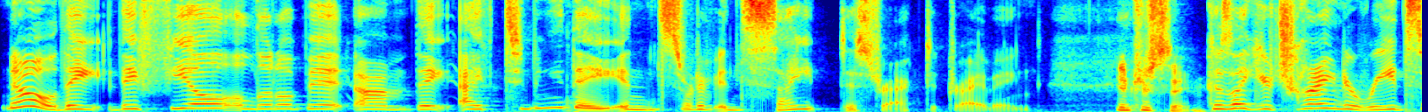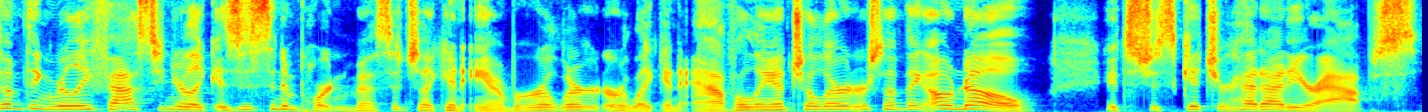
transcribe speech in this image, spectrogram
No, they they feel a little bit um they I to me they in sort of incite distracted driving. Interesting. Because like you're trying to read something really fast and you're like, is this an important message, like an Amber Alert or like an Avalanche Alert or something? Oh no, it's just get your head out of your apps.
